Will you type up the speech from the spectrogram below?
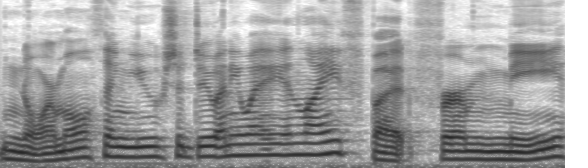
normal thing you should do anyway in life but for me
